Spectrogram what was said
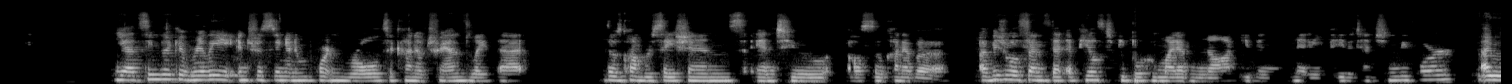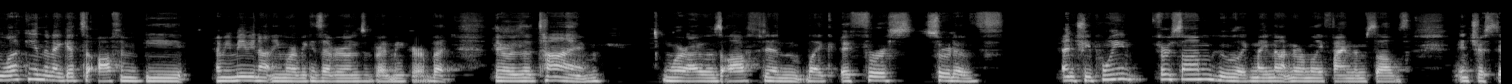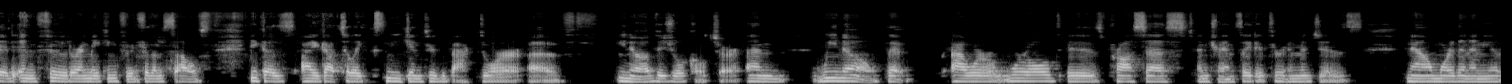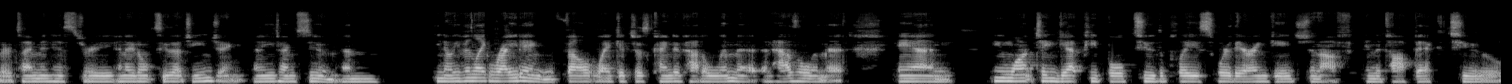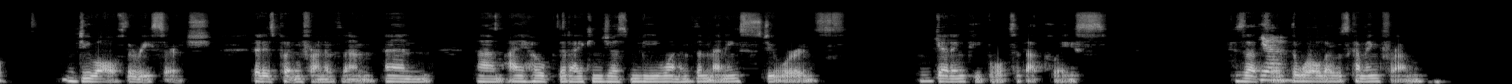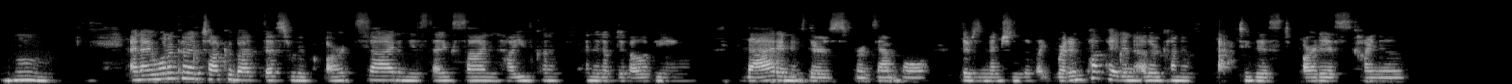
Yeah, it seems like a really interesting and important role to kind of translate that those conversations into also kind of a, a visual sense that appeals to people who might have not even maybe paid attention before. I'm lucky in that I get to often be, I mean, maybe not anymore because everyone's a bread maker, but there was a time where I was often like a first sort of entry point for some who like might not normally find themselves interested in food or in making food for themselves because I got to like sneak in through the back door of you know, a visual culture. And we know that our world is processed and translated through images now more than any other time in history. And I don't see that changing anytime soon. And, you know, even like writing felt like it just kind of had a limit and has a limit. And you want to get people to the place where they're engaged enough in the topic to do all of the research that is put in front of them. And um, I hope that I can just be one of the many stewards getting people to that place because that's yeah. like the world I was coming from. Mm-hmm. And I want to kind of talk about the sort of art side and the aesthetic side and how you've kind of ended up developing that. And if there's, for example, there's mentions of like Bread and Puppet and other kind of activist artists, kind of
